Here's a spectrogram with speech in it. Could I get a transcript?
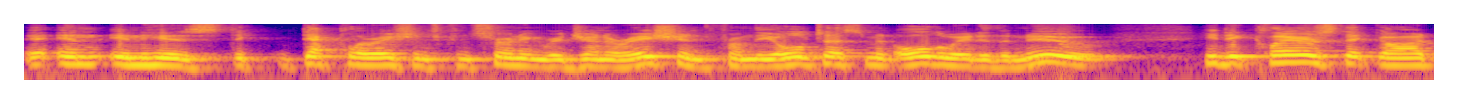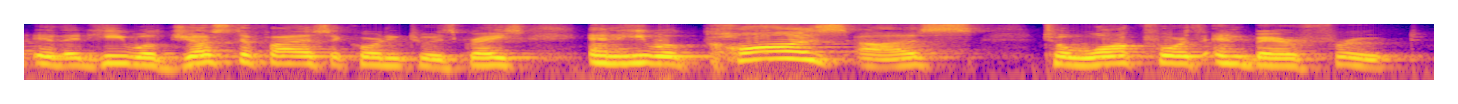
in, in his de- declarations concerning regeneration from the Old Testament all the way to the New, he declares that God, that He will justify us according to His grace, and He will cause us to walk forth and bear fruit.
